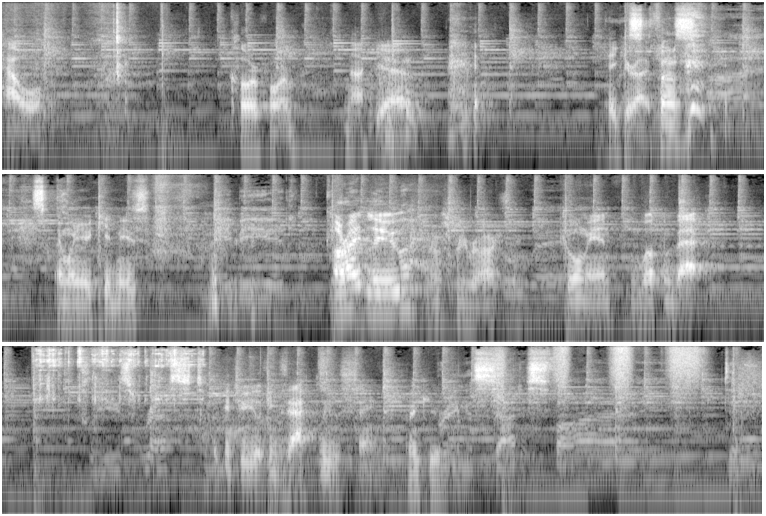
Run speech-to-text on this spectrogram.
towel. Chloroform. Knock you out. Take your iPhone and one of your kidneys. All right, Lou. That was pretty relaxing. Cool, man. And welcome back. Look at you. You look exactly the same. Thank you. bring a satisfied day.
